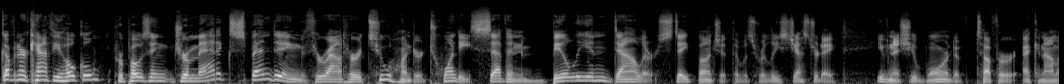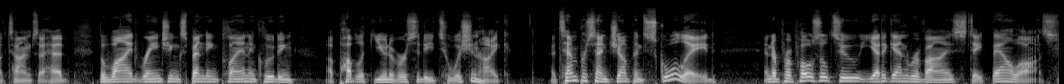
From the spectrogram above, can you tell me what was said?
Governor Kathy Hochul proposing dramatic spending throughout her $227 billion state budget that was released yesterday, even as she warned of tougher economic times ahead. The wide ranging spending plan, including a public university tuition hike, a 10% jump in school aid, and a proposal to yet again revise state bail laws.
